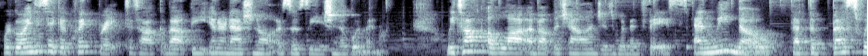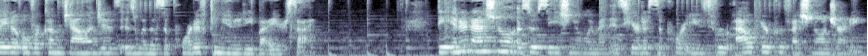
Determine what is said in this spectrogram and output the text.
We're going to take a quick break to talk about the International Association of Women. We talk a lot about the challenges women face, and we know that the best way to overcome challenges is with a supportive community by your side. The International Association of Women is here to support you throughout your professional journey.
